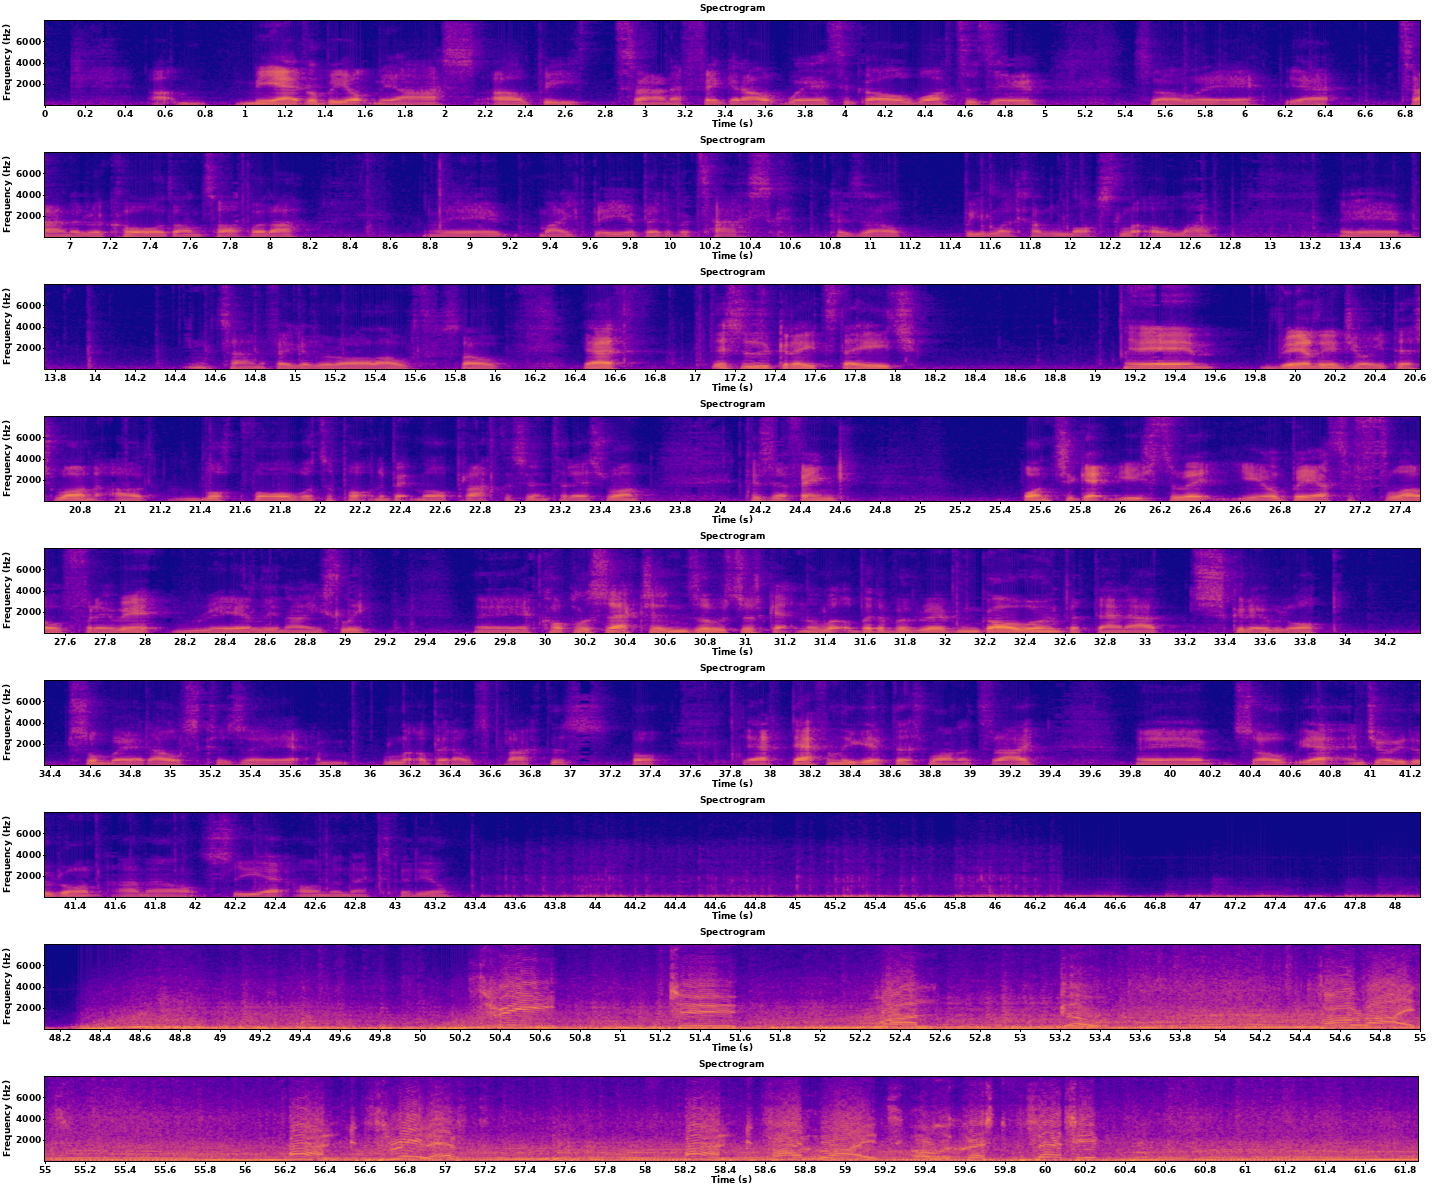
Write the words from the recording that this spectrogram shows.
uh, my head will be up my ass. I'll be trying to figure out where to go, what to do. So uh, yeah, trying to record on top of that uh, might be a bit of a task because I'll be like a lost little lamb. Um, I'm trying to figure it all out. So yeah, this is a great stage. Um, really enjoyed this one. I look forward to putting a bit more practice into this one because I think once you get used to it, you'll be able to flow through it really nicely. Uh, a couple of sections I was just getting a little bit of a rhythm going, but then I'd screw it up somewhere else because uh, I'm a little bit out of practice. But yeah, definitely give this one a try. Um, so yeah, enjoy the run and I'll see you on the next video. two, one, go. Four right, and three left, and five right, over the crest 30,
